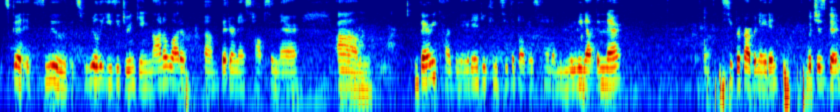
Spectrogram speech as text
it's good. It's smooth. It's really easy drinking. Not a lot of um, bitterness hops in there. Um, very carbonated. You can see the bubbles kind of moving up in there. Super carbonated, which is good,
